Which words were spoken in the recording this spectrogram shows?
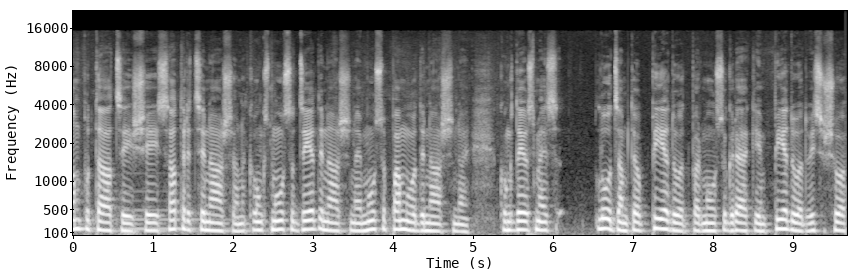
amputācija, šī satricināšana, Kungs, mūsu dziedināšanai, mūsu pamodināšanai. Kungs, Dievs, mēs lūdzam Tev piedod par mūsu grēkiem, piedod visu šo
